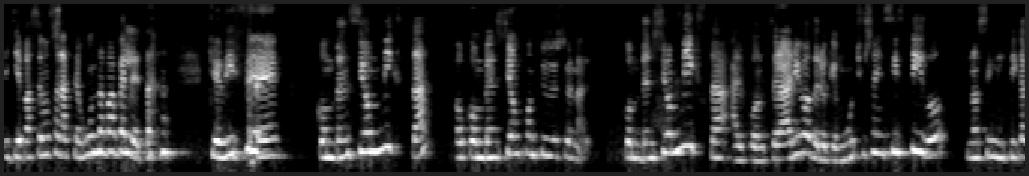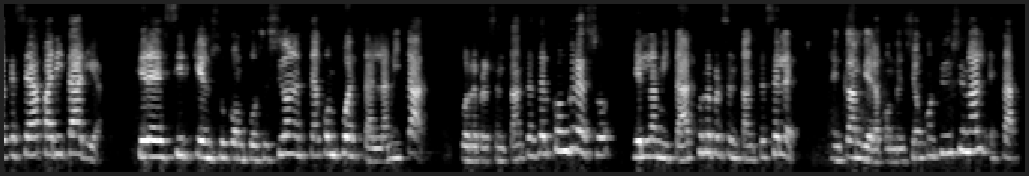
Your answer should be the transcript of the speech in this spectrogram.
y que pasemos a la segunda papeleta que dice convención mixta o convención constitucional. Convención mixta, al contrario de lo que muchos han insistido, no significa que sea paritaria. Quiere decir que en su composición está compuesta en la mitad por representantes del Congreso y en la mitad por representantes electos. En cambio, la Convención Constitucional está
